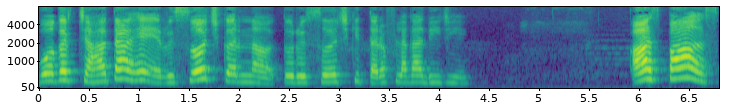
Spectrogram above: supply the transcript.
वो अगर चाहता है रिसर्च करना तो रिसर्च की तरफ़ लगा दीजिए। आसपास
